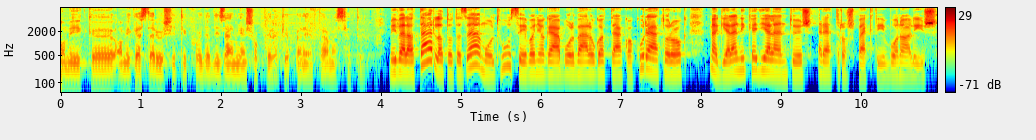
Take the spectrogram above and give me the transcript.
amik, amik ezt erősítik, hogy a dizájn milyen sokféleképpen értelmezhető. Mivel a tárlatot az elmúlt 20 év anyagából válogatták a kurátorok, megjelenik egy jelentős retrospektív vonal is.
